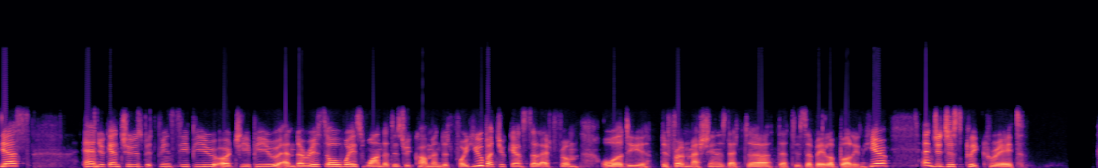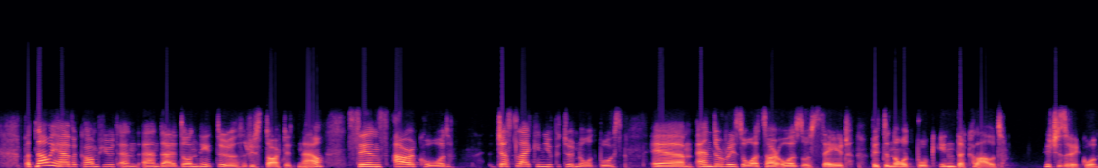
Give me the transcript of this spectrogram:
yes, and you can choose between CPU or GPU, and there is always one that is recommended for you, but you can select from all the different machines that uh, that is available in here, and you just click create. But now we have a compute, and and I don't need to restart it now, since our code, just like in Jupyter notebooks, um, and the results are also saved with the notebook in the cloud which is really cool.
